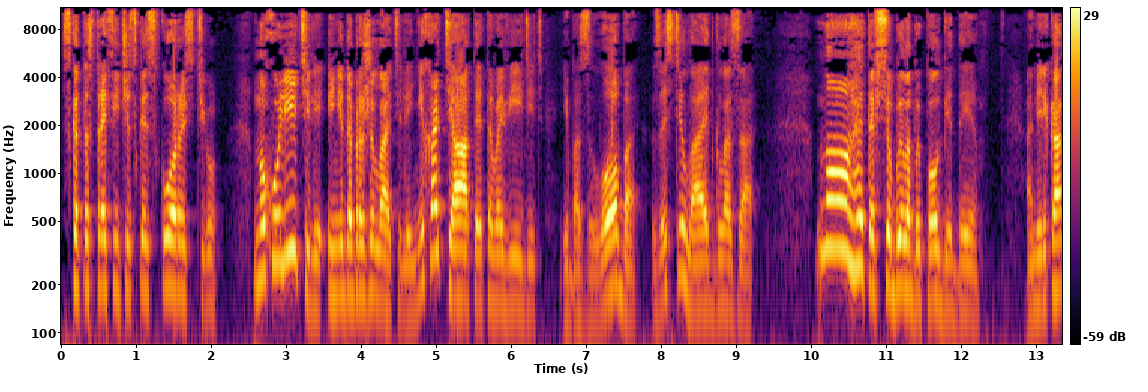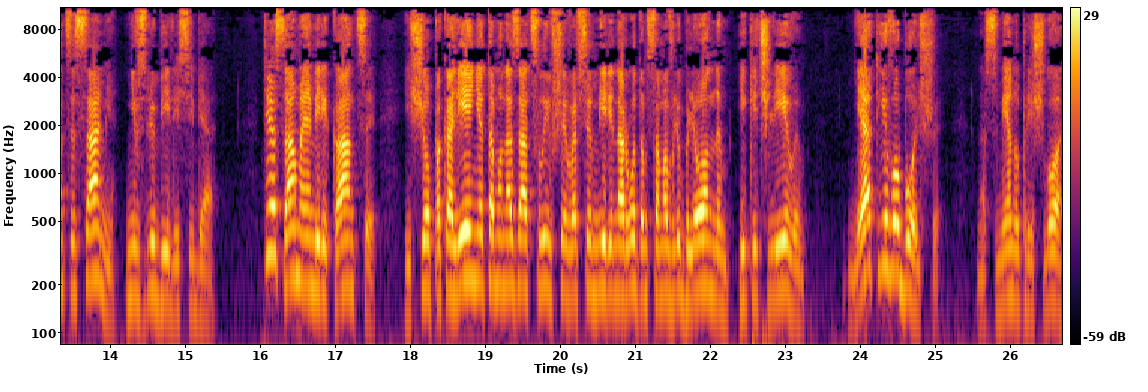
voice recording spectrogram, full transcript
с катастрофической скоростью. Но хулители и недоброжелатели не хотят этого видеть, ибо злоба застилает глаза. Но это все было бы полбеды. Американцы сами не взлюбили себя. Те самые американцы, еще поколение тому назад слывшие во всем мире народом самовлюбленным и кичливым. Нет его больше. На смену пришло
